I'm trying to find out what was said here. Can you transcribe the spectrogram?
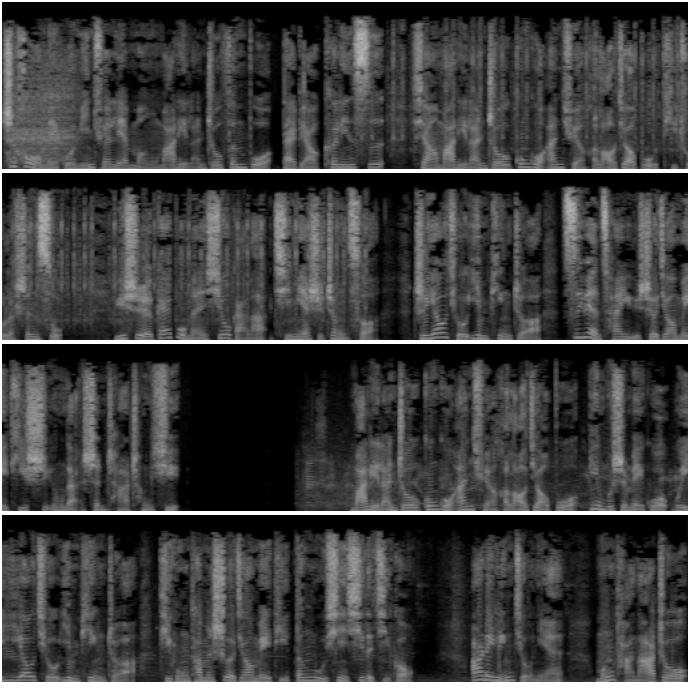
之后，美国民权联盟马里兰州分部代表柯林斯向马里兰州公共安全和劳教部提出了申诉，于是该部门修改了其面试政策，只要求应聘者自愿参与社交媒体使用的审查程序。马里兰州公共安全和劳教部并不是美国唯一要求应聘者提供他们社交媒体登录信息的机构。二零零九年。蒙塔纳州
